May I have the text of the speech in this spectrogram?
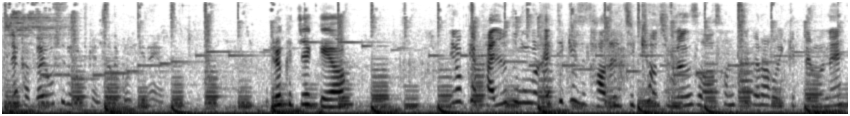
그냥 가까이 오시는 것도 괜찮을 것 같긴 해요. 이렇게 찍을게요. 이렇게 반려동물 에티켓을 다들 지켜주면서 산책을 하고 있기 때문에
